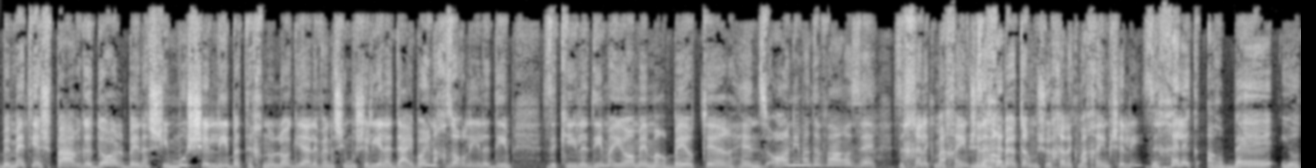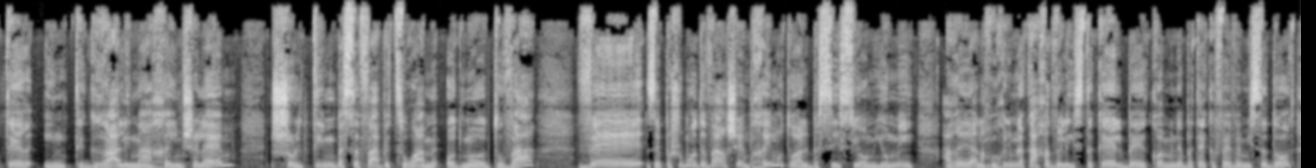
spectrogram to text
באמת יש פער גדול בין השימוש שלי בטכנולוגיה לבין השימוש של ילדיי. בואי נחזור לילדים. זה כי ילדים היום הם הרבה יותר hands on עם הדבר הזה, זה חלק מהחיים שלהם, הרבה יותר משהו חלק מהחיים שלי? זה חלק הרבה יותר אינטגרלי מהחיים שלהם, שולטים בשפה בצורה מאוד מאוד טובה, וזה פשוט מאוד דבר שהם חיים אותו על בסיס יומיומי. הרי אנחנו יכולים לקחת ולהסתכל בכל מיני בתי קפה ומסעדות,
